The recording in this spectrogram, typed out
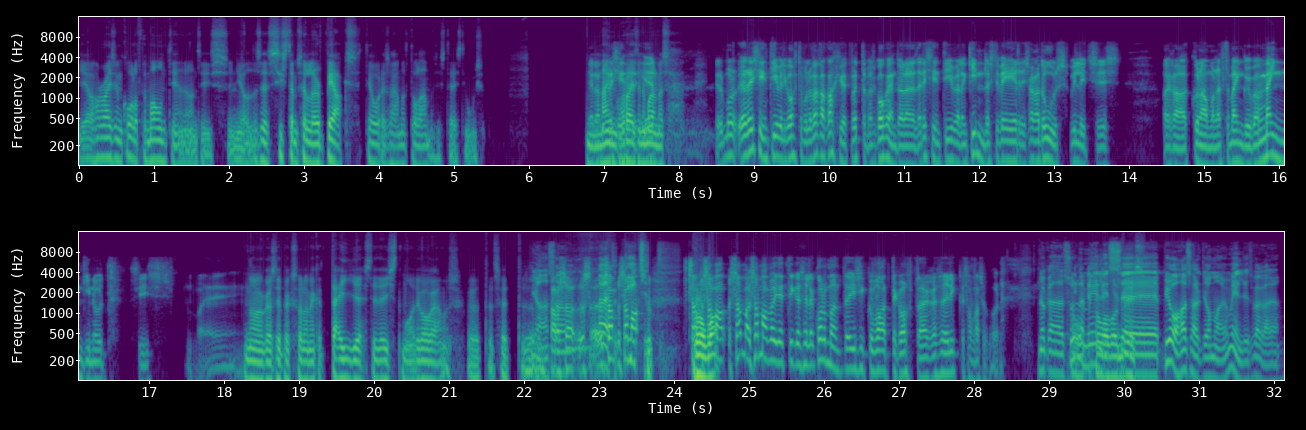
ja Horizon Call of the Mountain on siis nii-öelda see system seller peaks teoorias vähemalt olema siis täiesti uus Ja noh, mäng Horizoni maailmas. ja mul Resident Evil'i kohta mul on väga kahju, et võtta ma seda kogenud olen, Resident Evil on kindlasti VR-is väga tuus Village'is. aga kuna ma olen seda mängu juba mänginud, siis ei... no aga see peaks olema ikka täiesti teistmoodi kogemus, kujutad sa ette sama- sama, sama, sama, sama väideti ka selle kolmanda isiku vaate kohta, aga see oli ikka samasugune. no aga sulle Proua- meeldis see Biohazardi oma ju meeldis väga ju.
